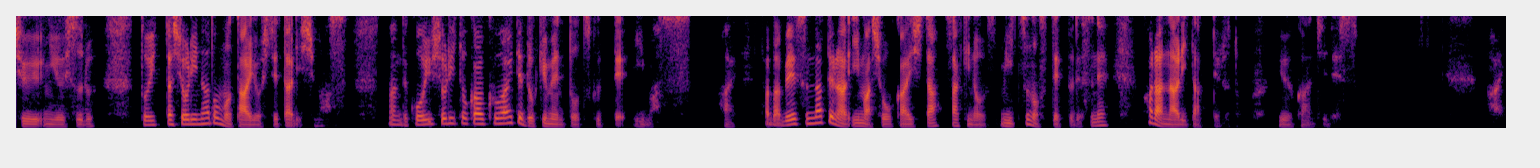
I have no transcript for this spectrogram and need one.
注入するといった処理なども対応してたりします。なので、こういう処理とかを加えてドキュメントを作っています。はい、ただ、ベースになっているのは今紹介したさっきの3つのステップですね、から成り立っているという感じです。はい、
